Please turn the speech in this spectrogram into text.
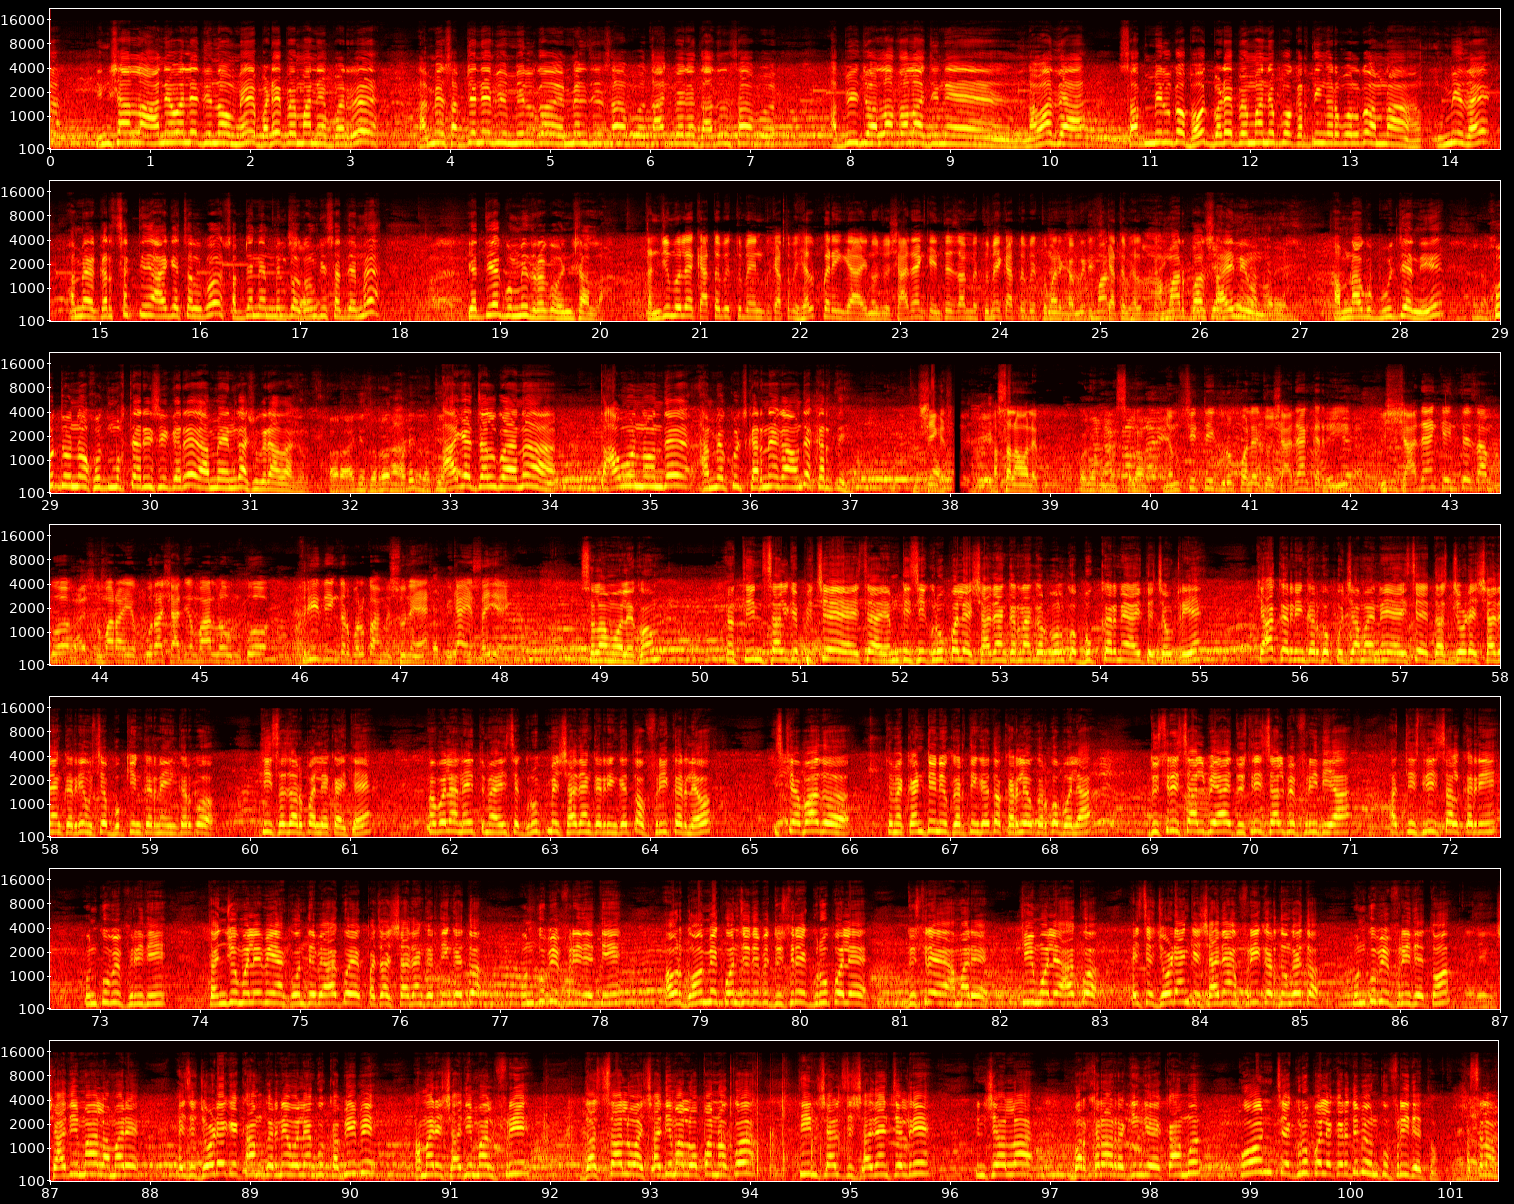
इन आने वाले दिनों में बड़े पैमाने पर हमें सब जने भी मिल को एम एल साहब ताज पहले दादू साहब अभी जो अल्लाह ताला जिन्हें नवाजा सब मिल को बहुत बड़े पैमाने पर करती कर बोल को हमना उम्मीद है हमें कर सकती हैं आगे चल को सब जने मिल को गम की सदे में ये एक उम्मीद रखो इंशाल्लाह. तंजीम बोले क्या तो भी तुम्हें इनको क्या तो भी हेल्प करेंगे इन्हों जो शादियाँ के इंतज़ाम में तुम्हें क्या तो भी तुम्हारी कमेटी से क्या तो हेल्प हमारे पास है नहीं उन्होंने। हमना को पूछे नहीं। खुद उन्होंने खुद मुख्तारी सी करे हमें इनका शुक्रिया अदा करते और आगे ज़रूरत पड़ी रहती आगे चल को है ना ताउन होंगे हमें कुछ करने का होंगे करते हैं। ठीक है। अस्सलाम। एम सी टी ग्रुप वाले जो शादियाँ कर रही है इस शादियाँ के इंतज़ाम को तुम्हारा ये पूरा शादी माल उनको फ्री देकर बोल को हमें सुने क्या ये सही है? असलकुम तीन साल के पीछे ऐसा एम टी सी ग्रुप वाले शादियाँ करना कर बोल को बुक करने आए थे चौटरी है। क्या कर रही कर को पूछा मैं नहीं ऐसे दस जोड़े शादियाँ कर रही हूँ उससे बुकिंग करने इनकर को तीस हज़ार रुपये लेकर आए थे। मैं बोला नहीं तुम्हें ऐसे ग्रुप में शादियाँ कर रही तो फ्री कर ले इसके बाद तुम्हें कंटिन्यू करती गई तो कर ले कर को बोला। दूसरी साल भी आए दूसरी साल भी फ्री दिया। और तीसरी साल कर रही उनको भी फ्री दी। तंजू मले भी यहाँ कौन थे? भी को एक पचास शादियाँ कर दी गए तो उनको भी फ्री देती हैं। और गाँव में कौन से थे? भी दूसरे ग्रुप वाले दूसरे हमारे टीम वाले आको ऐसे जोड़े के शादियाँ फ्री कर दूँगे तो उनको भी फ्री देता हूँ। शादी माल हमारे ऐसे जोड़े के काम करने वाले को कभी भी हमारे शादी माल फ्री दस साल हुआ शादी माल ओपन हो को तीन साल से शादियाँ चल रही हैं। इन बरकरार रखेंगे काम। कौन से ग्रुप वाले करते भी उनको फ्री देता हूँ। अस्सलाम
